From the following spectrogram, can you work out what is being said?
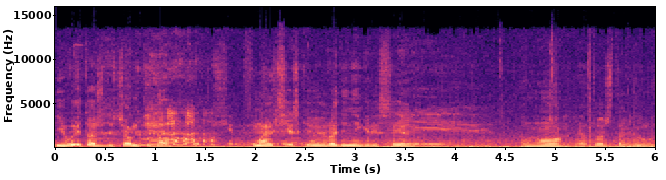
И вы тоже, девчонки, да? С мальчишками вроде не грешили. И- Ну, я тоже так думаю.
